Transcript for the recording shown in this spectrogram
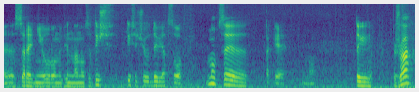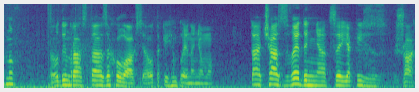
е, середній урон він наносить? Тисяч- 1900. Ну, це таке. Ну. Ти жахнув один раз та заховався. Отакий геймплей на ньому. Та час зведення це якийсь жах.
